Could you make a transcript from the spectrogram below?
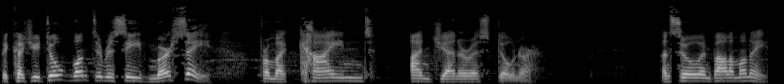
because you don't want to receive mercy from a kind and generous donor. And so in Ballymoney,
